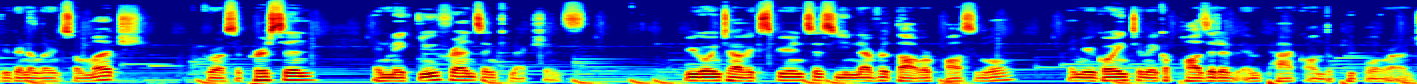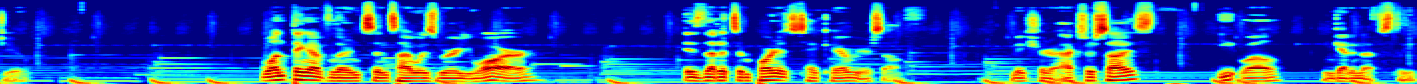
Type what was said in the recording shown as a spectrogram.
You're going to learn so much, grow as a person, and make new friends and connections. You're going to have experiences you never thought were possible, and you're going to make a positive impact on the people around you. One thing I've learned since I was where you are is that it's important to take care of yourself. Make sure to exercise, eat well, and get enough sleep.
